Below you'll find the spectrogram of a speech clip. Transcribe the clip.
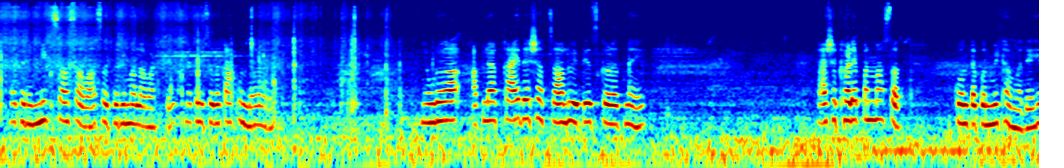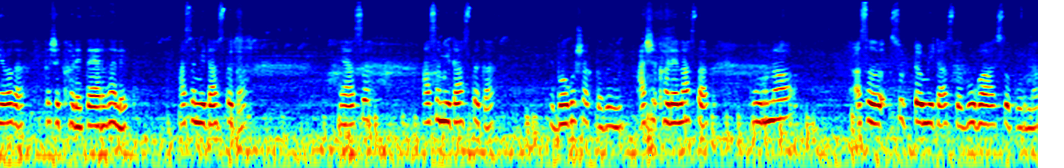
काहीतरी मिक्स असावा असं तरी मला वाटते. नाही तरी सगळं टाकून देणार आहे. एवढं आपल्या काय देशात चालू आहे तेच कळत नाही. असे खडे पण नसतात कोणत्या पण मिठामध्ये. हे बघा कसे खडे तयार झालेत. असं मीठ असतं का? हे असं असं मीठ असतं का? हे बघू शकता तुम्ही. असे खडे नसतात. पूर्ण असं सुट्ट मीठ असतं भुगा असतो पूर्ण.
